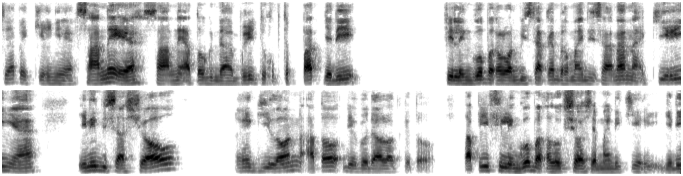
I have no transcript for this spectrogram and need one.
siapa ya kirinya ya Sane ya Sane atau Gnabry cukup cepat jadi feeling gue bakalan bisa kan bermain di sana nah kirinya ini bisa show Regilon atau Diego Dalot gitu tapi feeling gue bakal Shaw yang main di kiri jadi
